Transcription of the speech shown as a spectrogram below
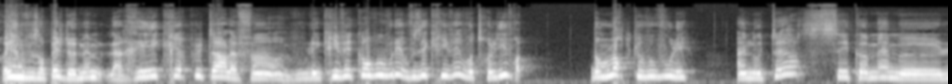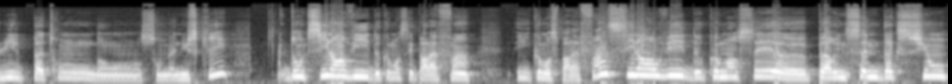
rien ne vous empêche de même la réécrire plus tard, la fin. Vous l'écrivez quand vous voulez. Vous écrivez votre livre dans l'ordre que vous voulez. Un auteur, c'est quand même euh, lui le patron dans son manuscrit. Donc s'il a envie de commencer par la fin, il commence par la fin. S'il a envie de commencer euh, par une scène d'action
